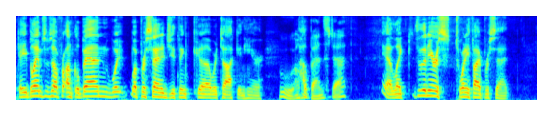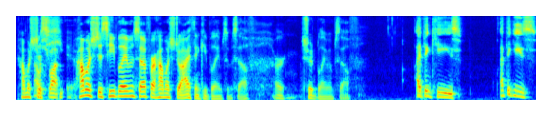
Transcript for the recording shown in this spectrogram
Okay, he blames himself for Uncle Ben. What what percentage do you think uh, we're talking here? Ooh, Uncle Ben's death. Yeah, like to the nearest twenty five percent. How much does he, how much does he blame himself, or how much do I think he blames himself, or should blame himself? I think he's. I think he's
